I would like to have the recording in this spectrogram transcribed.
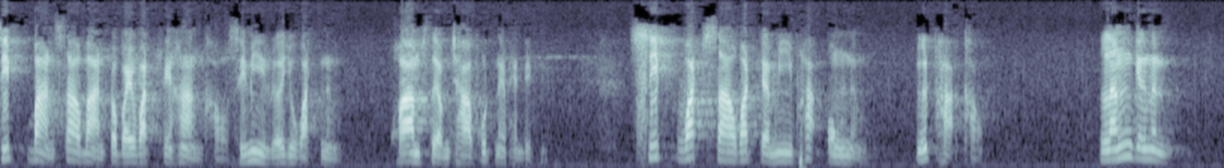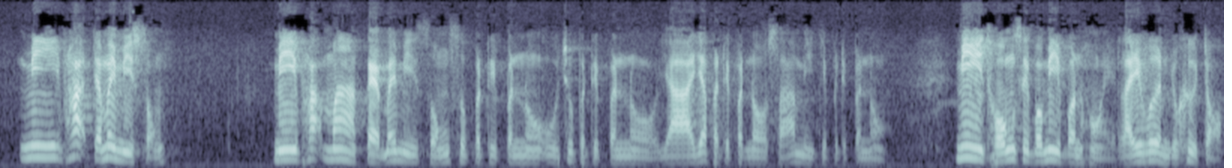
สิบบ้านเศร้าบ้านต่อไปวัดในห่างเขาสิมีเหลืออยู่วัดหนึ่ง ความเสื่อมชาวพุทธในแผ่นดินสิบวัดซาวัดจะมีพระองค์หนึ่งอึดพระเขา หลังจากนั้นมีพระจะไม่มีสงฆ์มีพระมากแต่ไม่มีสงฆ์สุปฏิปันโนอุชุปฏิปันโน ยายะปฏิปันโนสามีจิปฏิปันโน มีถงสิบมีบนหอยไหลเวิร์นอยู่คือจอก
